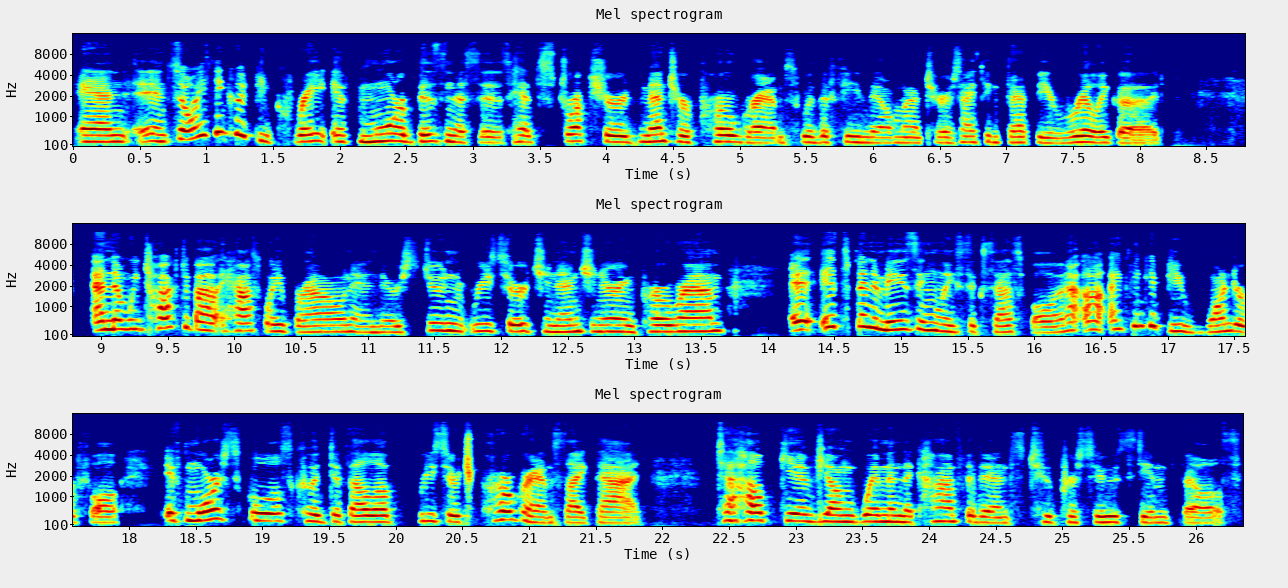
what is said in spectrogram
And, and so I think it would be great if more businesses had structured mentor programs with the female mentors. I think that'd be really good. And then we talked about Hathaway Brown and their student research and engineering program. It, has been amazingly successful. And I, I think it'd be wonderful if more schools could develop research programs like that to help give young women the confidence to pursue STEM fields.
